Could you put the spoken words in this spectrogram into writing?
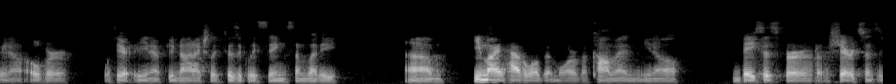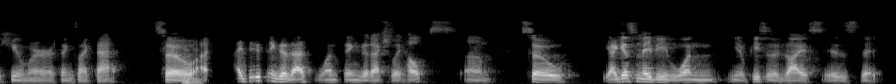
you know over with your you know if you're not actually physically seeing somebody. Um, you might have a little bit more of a common, you know, basis for a shared sense of humor, things like that. So mm-hmm. I, I do think that that's one thing that actually helps. Um, so yeah, I guess maybe one, you know, piece of advice is that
